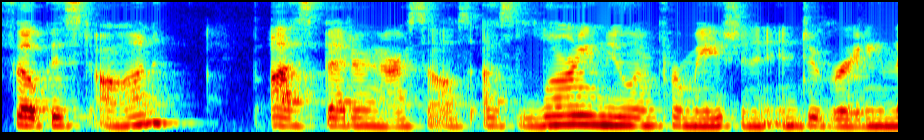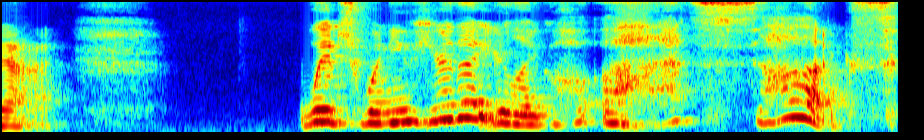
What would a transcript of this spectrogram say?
focused on us bettering ourselves, us learning new information and integrating that. Which, when you hear that, you're like, oh, oh that sucks.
